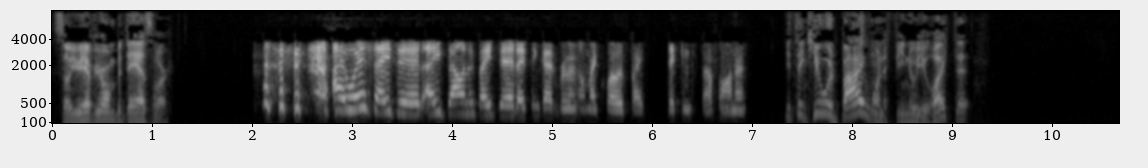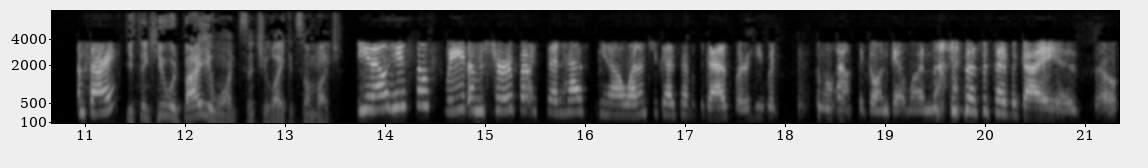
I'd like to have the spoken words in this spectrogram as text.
So you have your own bedazzler. I wish I did. I don't. If I did, I think I'd ruin all my clothes by sticking stuff on it. You think Hugh would buy one if he knew you liked it? I'm sorry. You think Hugh would buy you one since you like it so much? You know, he's so sweet. I'm sure if I said, "Hef you know, why don't you guys have a bedazzler?" He would come out to go and get one. That's the type of guy he is. So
